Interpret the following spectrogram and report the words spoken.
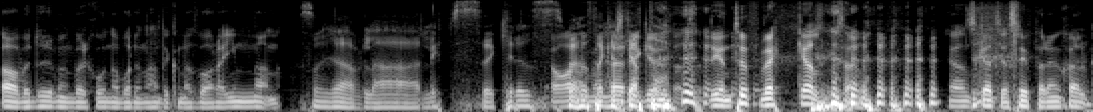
överdriven version av vad den hade kunnat vara innan. Sån jävla livskris Ja, för men herregud, alltså, det är en tuff vecka liksom. Jag önskar att jag slipper den själv.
